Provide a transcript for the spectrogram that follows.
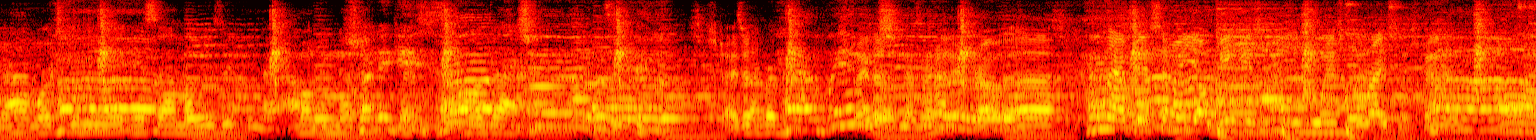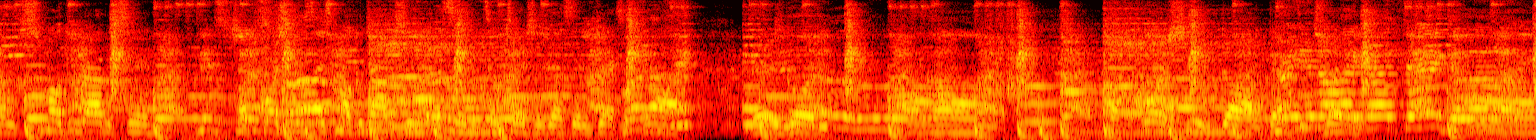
God works with me inside my music. You know, I don't do nothing. but It's all God. That's. Straight up, straight up. That's a hundred, bro. Uh, who have been some of your biggest musical inspirations, fam? Um, Smokey Robinson. Of course, when you say Smokey Robinson, you gotta say the Temptations, you gotta say the Jackson Five. Berry Gordy. Um, of course, Snoop Dogg, Dr. Dre. Um,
